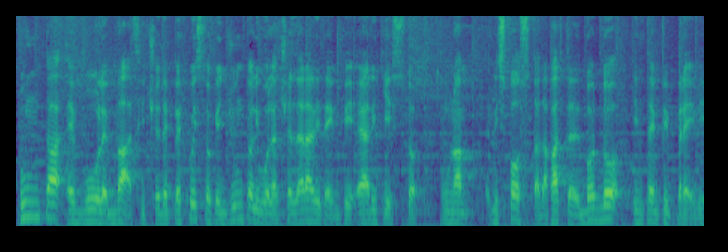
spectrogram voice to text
punta e vuole Basic ed è per questo che Giuntoli vuole accelerare i tempi e ha richiesto una risposta da parte del Bordeaux in tempi brevi,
